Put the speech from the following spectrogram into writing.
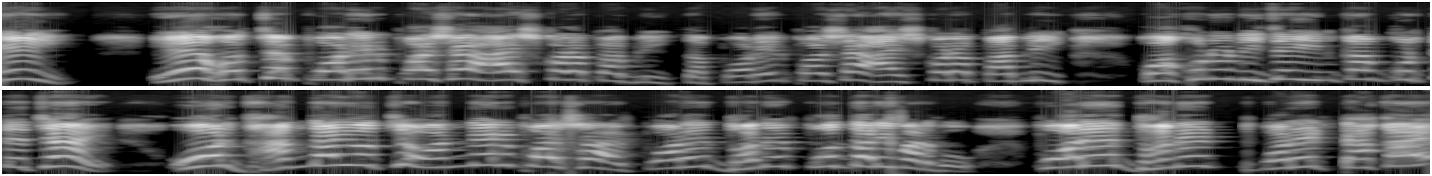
নেই। এ হচ্ছে পরের পয়সায় আয়েশ করা পাবলিক তা পরের পয়সায় আয়েশ করা পাবলিক কখনো নিজে ইনকাম করতে চায়? ওর ধান্দাই হচ্ছে অন্যের পরের ধনে মারবো। পরের পরের টাকায়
